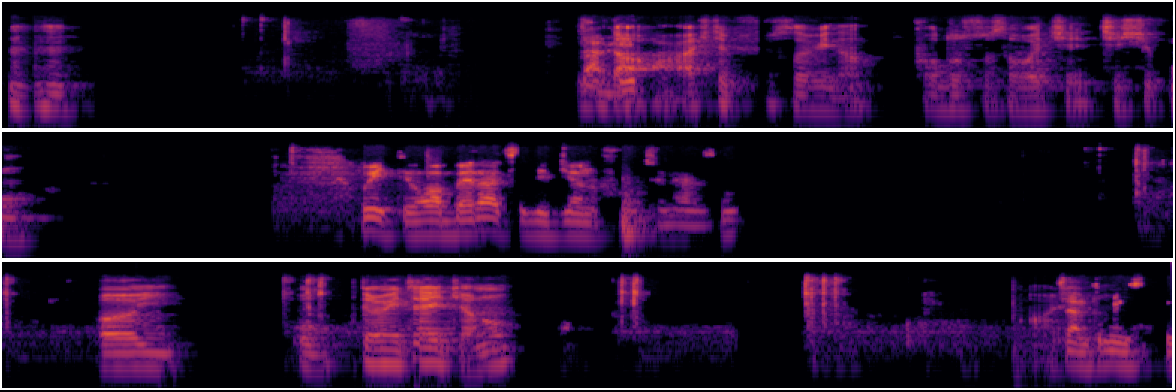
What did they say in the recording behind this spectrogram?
Mhm. Da, Da, aștept și eu să vină produsul să văd ce, ce și cum. Uite, o aberație de genul funcționează. Păi, o trimiți aici, nu? Ți-am trimis pe...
